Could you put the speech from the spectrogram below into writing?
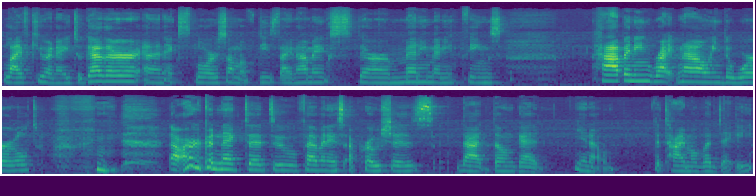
live Q&A together and explore some of these dynamics. There are many, many things happening right now in the world that are connected to feminist approaches that don't get, you know, the time of a day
